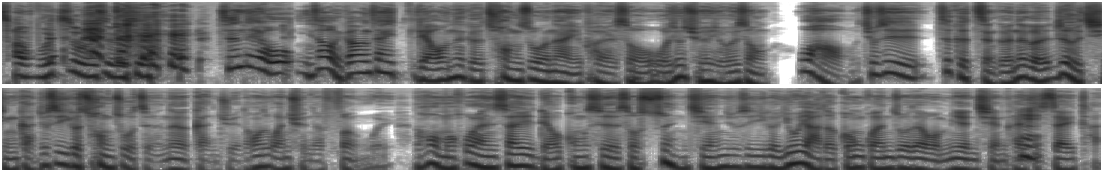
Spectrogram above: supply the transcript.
藏不住是不是？真的我，你知道，你刚刚在聊那个创作那一块的时候，我就觉得有一种哇，就是这个整个那个热情感，就是一个创作者的那个感觉，然后是完全的氛围。然后我们忽然在聊公司的时候，瞬间就是一个优雅的公关坐在我面前开始在谈。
